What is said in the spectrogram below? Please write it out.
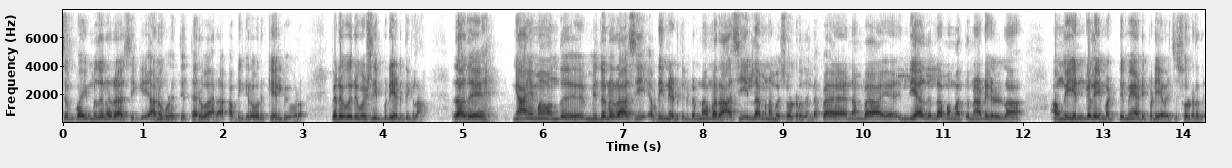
செவ்வாய் மிதன ராசிக்கு அனுகூலத்தை தருவாரா அப்படிங்கிற ஒரு கேள்வி வரும். பிறகு ஒரு விஷயம் இப்படி எடுத்துக்கலாம். அதாவது நியாயமாக வந்து மிதுன ராசி அப்படின்னு எடுத்துக்கிட்டோம்னா நம்ம ராசி இல்லாமல் நம்ம சொல்கிறது இல்லை இப்போ நம்ம இந்தியாவது இல்லாமல் மற்ற நாடுகள்லாம் அவங்க எண்களை மட்டுமே அடிப்படையாக வச்சு சொல்கிறது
